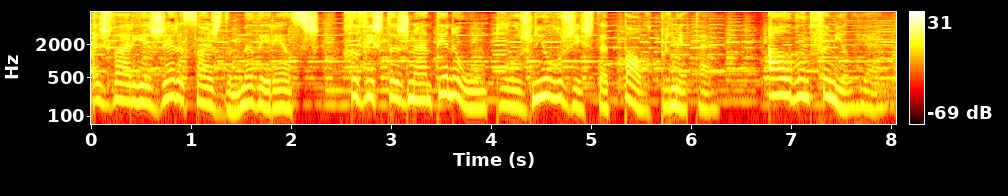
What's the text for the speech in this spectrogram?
As várias gerações de madeirenses revistas na Antena 1 pelo genealogista Paulo Perneta. Álbum de família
